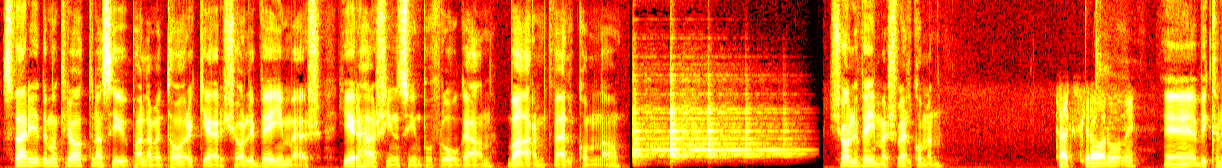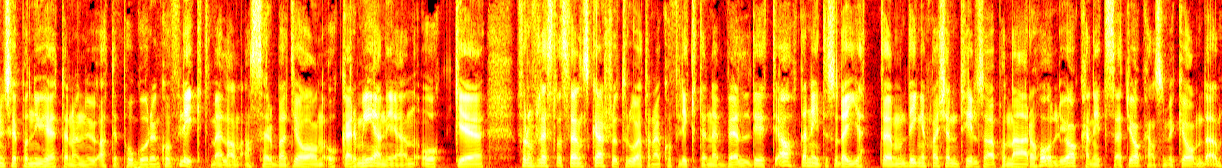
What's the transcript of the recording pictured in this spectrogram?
Sverigedemokraternas EU-parlamentariker Charlie Weimers ger här sin syn på frågan. Varmt välkomna. Charlie Weimers, välkommen. Tack ska du ha Ronny. Eh, vi kan ju se på nyheterna nu att det pågår en konflikt mellan Azerbajdzjan och Armenien och eh, för de flesta svenskar så tror jag att den här konflikten är väldigt, ja, den är inte så där jätte, det är inget man känner till så här på nära håll. Jag kan inte säga att jag kan så mycket om den,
